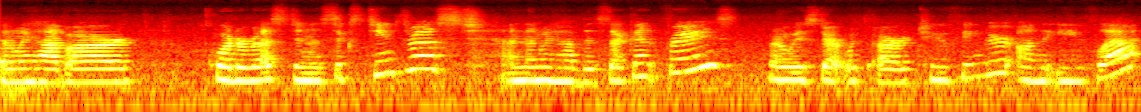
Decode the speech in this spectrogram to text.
Then we have our quarter rest in the 16th rest, and then we have the second phrase, where we start with our two finger on the E flat.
